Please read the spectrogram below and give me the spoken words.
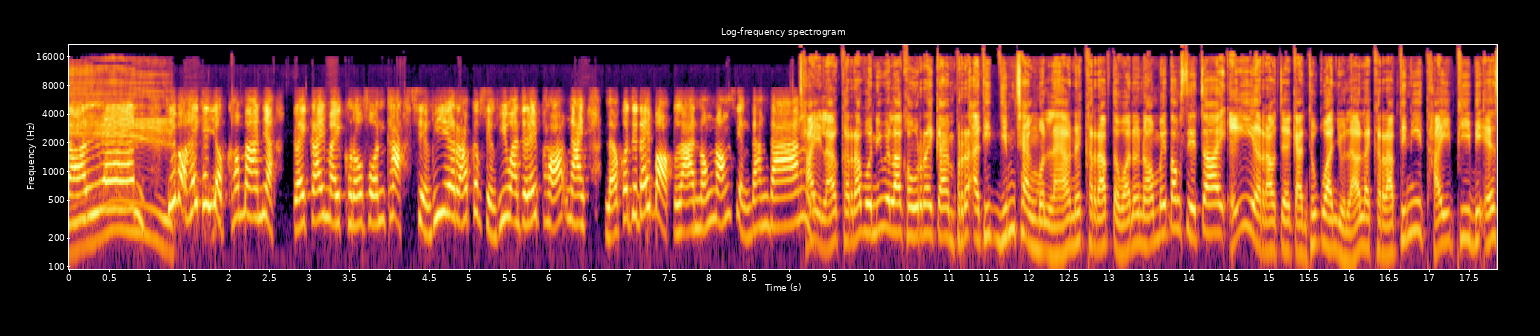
ล้อเล่นที่บอกให้ขยับเข้ามาเนี่ยใกล้ๆไมโครโฟนค่ะ เสียงพี่รับกับเสียงพี่วานจะได้เพราะไง แล้วก็จะได้บอกลาน้องๆเสียงดังๆ ใช่แล้วครับวันนี้เวลาของรายการพระอาทิตย์ยิ้มแฉ่งหมดแล้วนะครับ แต่ว่าน้องๆไม่ต้องเสียใจ เอ้ยเราเจอกันทุกวันอยู่แล้วแหละครับ ที่นี่ไทย PBS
